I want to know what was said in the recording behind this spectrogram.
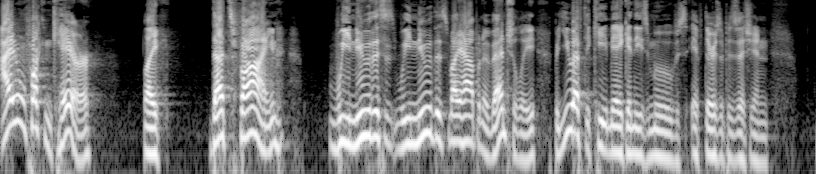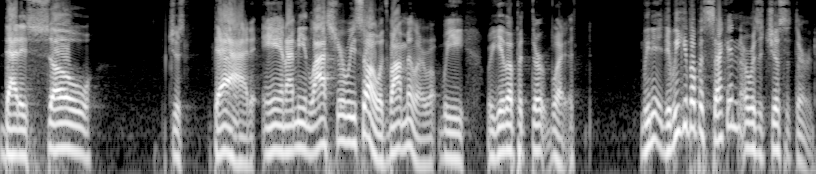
I don't fucking care. Like that's fine. We knew this is we knew this might happen eventually, but you have to keep making these moves if there's a position that is so just bad. And I mean, last year we saw with Von Miller, we we gave up a third. What we did? Did we give up a second, or was it just a third,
